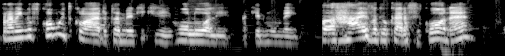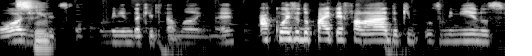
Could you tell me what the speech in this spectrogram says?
Para mim não ficou muito claro também o que, que rolou ali naquele momento. A raiva que o cara ficou, né? Pode um menino daquele tamanho, né? A coisa do pai ter falado que os meninos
